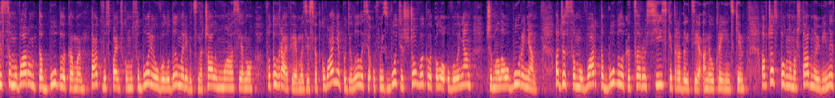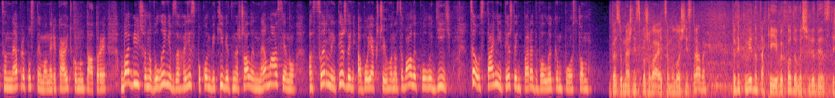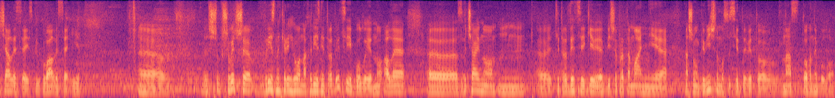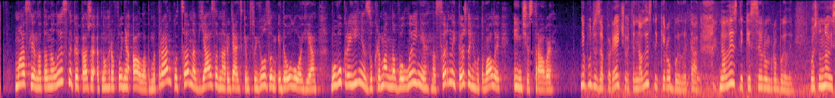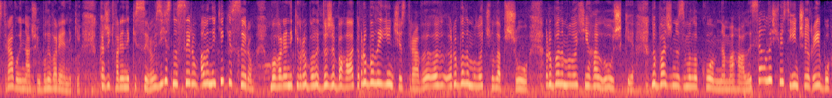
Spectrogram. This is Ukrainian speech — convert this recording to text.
Із самоваром та бубликами так в Успенському соборі у Володимирі відзначали масляну. Фотографіями зі святкування поділилися у Фейсбуці, що викликало у волинян чимале обурення. Адже самовар та бублики це російські традиції, а не українські. А в час повномасштабної війни це неприпустимо, нарікають коментатори. Ба більше на Волині взагалі спокон віків відзначали не масляну, а сирний тиждень, або як ще його називали, колодій. Це останній тиждень перед Великим постом. Безобмежні споживаються молочні страви, то відповідно так і виходило, що люди зустрічалися і спілкувалися, і е, швидше в різних регіонах різні традиції були. Ну але е, звичайно, е, ті традиції, які більше притаманні нашому північному сусідові, то в нас того не було. Масляна та налисники, каже етнографиня Алла Дмитренко, це нав'язана радянським союзом ідеологія. Бо в Україні, зокрема на Волині, на сирний тиждень готували інші страви. Не буду заперечувати, налисники робили так. Налисники з сиром робили. Основною стравою нашою були вареники. Кажуть, вареники з сиром. Звісно, з сиром, але не тільки з сиром, бо вареників робили дуже багато. Робили інші страви, е, робили молочну лапшу, робили молочні галушки. Ну, бажано з молоком намагалися, але щось інше, рибу.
